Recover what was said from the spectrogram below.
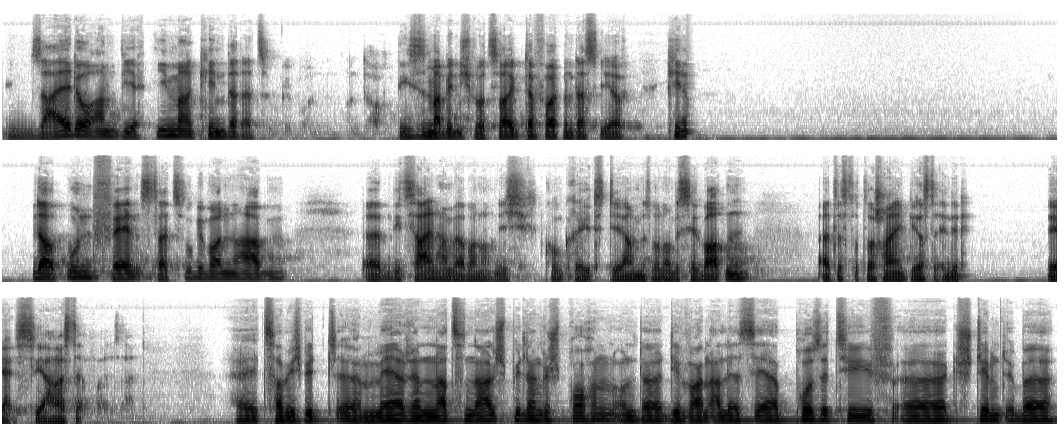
im Saldo haben wir immer Kinder dazu dieses Mal bin ich überzeugt davon, dass wir Kinder und Fans dazu gewonnen haben. Ähm, die Zahlen haben wir aber noch nicht konkret. Die müssen wir noch ein bisschen warten. Äh, das wird wahrscheinlich erst Ende des Jahres der Fall sein. Jetzt habe ich mit äh, mehreren Nationalspielern gesprochen und äh, die waren alle sehr positiv äh, gestimmt über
